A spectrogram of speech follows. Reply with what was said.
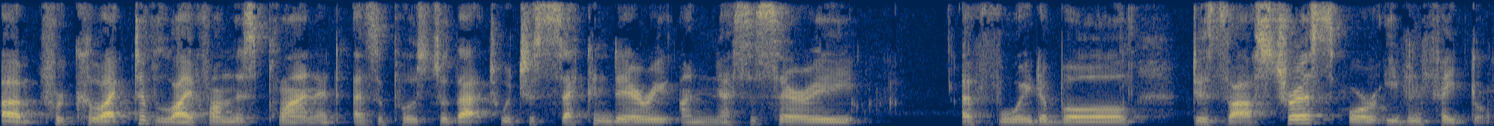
um, for collective life on this planet as opposed to that which is secondary, unnecessary, avoidable, disastrous, or even fatal.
